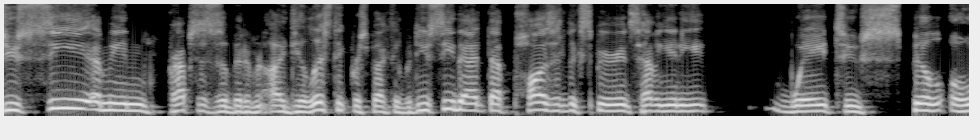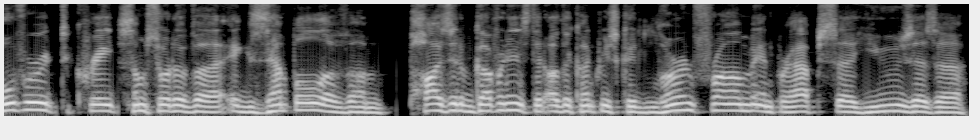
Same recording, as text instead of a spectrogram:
do you see? I mean, perhaps this is a bit of an idealistic perspective, but do you see that that positive experience having any way to spill over to create some sort of uh, example of um, positive governance that other countries could learn from and perhaps uh, use as a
